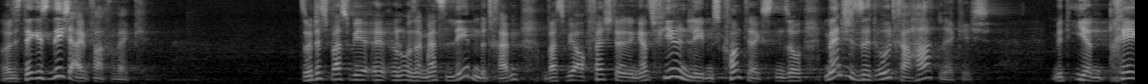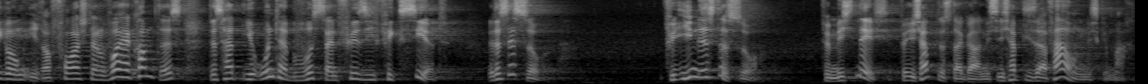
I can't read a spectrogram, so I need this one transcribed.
Aber das Ding ist nicht einfach weg. So das, was wir äh, in unserem ganzen Leben betreiben, was wir auch feststellen in ganz vielen Lebenskontexten, so Menschen sind ultra hartnäckig mit ihren Prägungen, ihrer Vorstellung. Woher kommt es? Das hat ihr Unterbewusstsein für sie fixiert. Das ist so. Für ihn ist es so. Für mich nicht. Ich habe das da gar nicht. Ich habe diese Erfahrung nicht gemacht.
